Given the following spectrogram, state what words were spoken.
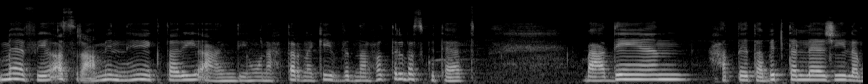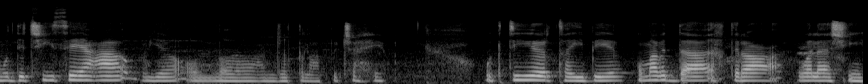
ما في أسرع من هيك طريقة عندي هون احترنا كيف بدنا نحط البسكوتات. بعدين حطيتها بالتلاجة لمدة شي ساعة. ويا الله عن جد طلعت بتشهي. وكتير طيبة وما بدها اختراع ولا شي.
